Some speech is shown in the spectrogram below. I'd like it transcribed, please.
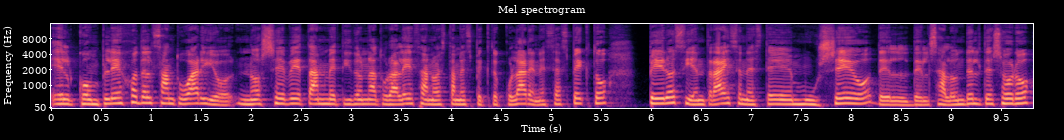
el complejo del santuario no se ve tan metido en naturaleza, no es tan espectacular en ese aspecto, pero si entráis en este museo del, del Salón del Tesoro,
